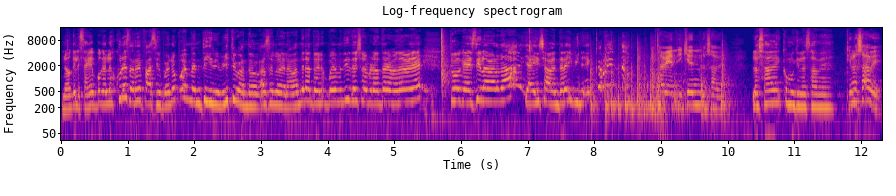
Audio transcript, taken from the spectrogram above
¿No? Que le saqué porque los curas es re fácil, porque no pueden mentir, ¿viste? Cuando hacen lo de la bandera, entonces no pueden mentir. Entonces yo le pregunté, le pregunté, le pregunté, tuvo que decir la verdad y ahí ya me enteré y vine corriendo. Está bien, ¿y quién lo sabe? ¿Lo sabe? ¿Cómo que lo sabe? ¿Quién lo sabe?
